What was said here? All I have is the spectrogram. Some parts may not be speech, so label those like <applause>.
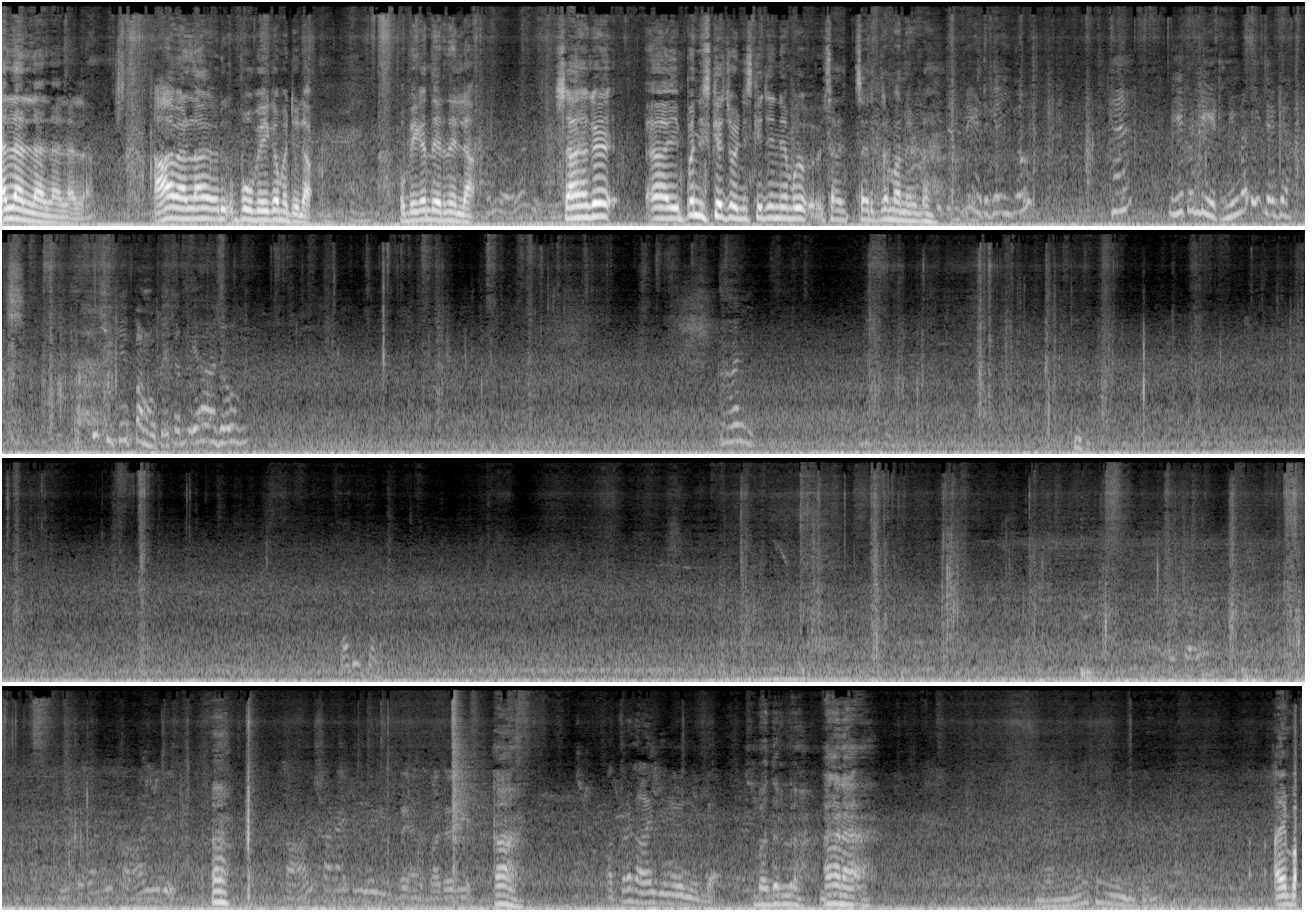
അല്ല അല്ല അല്ല അല്ല അല്ല. ആ വെള്ളം ഇപ്പോൾ ഇപ്പൊ ഉപയോഗിക്കാൻ പറ്റൂല. ഉപയോഗിക്കാൻ തരുന്നില്ല. പക്ഷെ ഞങ്ങൾക്ക് ഇപ്പൊ നിസ്കരിച്ചോ? നിസ്കരിച്ച് നമുക്ക് ചരിത്രം പറഞ്ഞിട്ടോ lết ബദറിലോ? അങ്ങനെ. അയ്യ, ബ-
